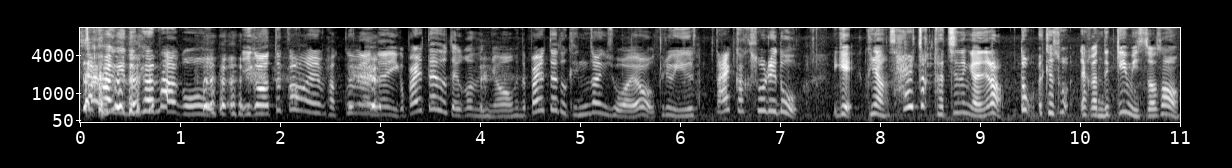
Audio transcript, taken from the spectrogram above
세척하기도 편하고 이거 뚜껑을 바꾸면은 이거 빨대도 되거든요. 근데 빨대도 굉장히 좋아요. 그리고 이 딸깍 소리도 이게 그냥 살짝 다치는 게 아니라 똑 이렇게 소, 약간 느낌이 있어서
